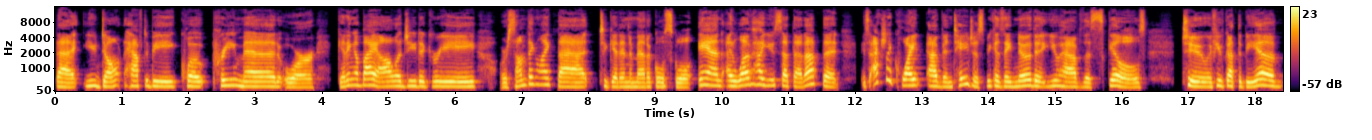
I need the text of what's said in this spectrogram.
that you don't have to be quote pre med or getting a biology degree or something like that to get into medical school. And I love how you set that up that it's actually quite advantageous because they know that you have the skills to if you've got the BM,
